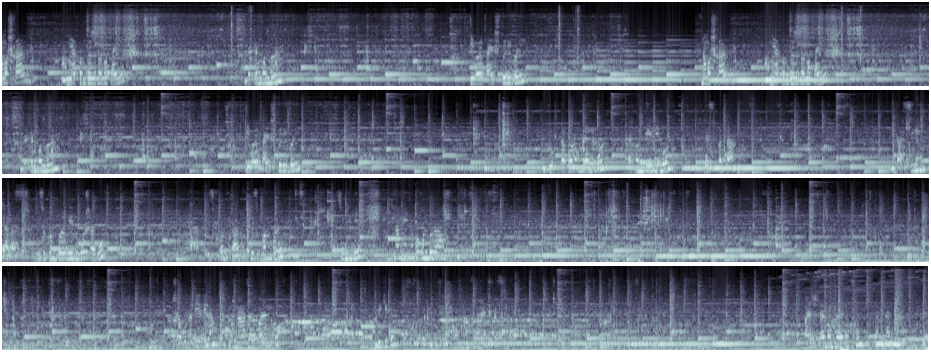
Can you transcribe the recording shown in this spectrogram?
নমস্কার, আমি এখন তৈরি করব পায়েস দেখেন বন্ধুরা, কীভাবে পায়েস তৈরি করি। নমস্কার, আমি এখন তৈরি করব পায়েস দেখেন বন্ধুরা, কীভাবে পায়েস তৈরি করি। দুধটা গরম হয়ে গেল, এখন দিয়ে দিব তেজপাতা, দারচিনি, এলাচ। কিছুক্ষণ করে দিয়ে দেবো সাবু আর কিছুক্ষণ ভেজে নামিয়ে নেব বন্ধুরা। দিয়ে দিলাম, একটু নাড়াচাড়া করে নেব। দেখি তো। পায়েসটা এখন হয়ে গেছে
